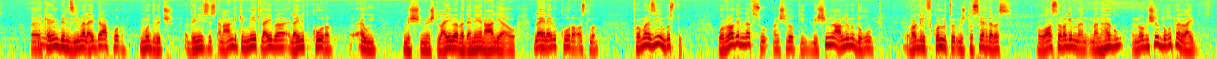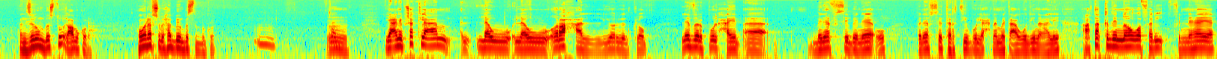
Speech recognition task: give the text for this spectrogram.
آه كريم بنزيما لعيب بيلعب كوره. مودريتش فينيسيوس. أنا عندي كمية لعيبة لعيبة كورة قوي. مش مش لعيبة بدنيا عالية أو لا هي لعيبة كورة أصلا. فهم نازلين ينبسطوا. والراجل نفسه أنشيلوتي بيشيل من عليهم الضغوط. الراجل في كل مش تصريح ده بس هو أصلا راجل منهجه إن هو بيشيل الضغوط من اللعيبة انزلوا انبسطوا العبوا كورة هو نفسه بيحب ينبسط بالكورة. يعني بشكل عام لو لو رحل يورجن كلوب ليفربول هيبقى بنفس بنائه بنفس ترتيبه اللي إحنا متعودين عليه. أعتقد إن هو فريق في النهاية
